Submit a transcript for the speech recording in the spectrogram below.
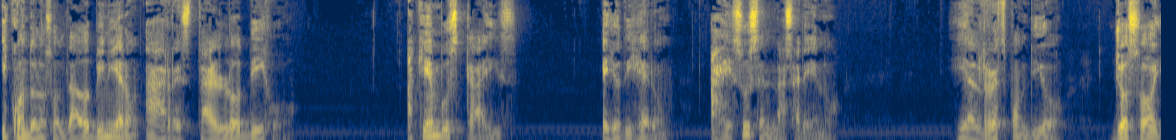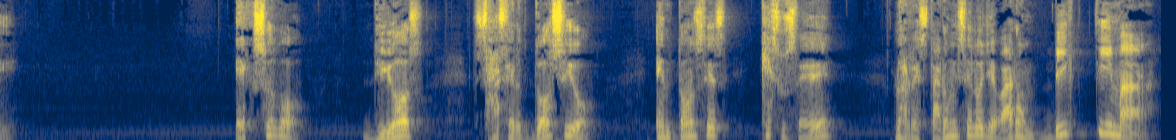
Y cuando los soldados vinieron a arrestarlo, dijo, ¿A quién buscáis? Ellos dijeron, a Jesús el Nazareno. Y él respondió, Yo soy. Éxodo, Dios, sacerdocio. Entonces, ¿qué sucede? Lo arrestaron y se lo llevaron, víctima.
